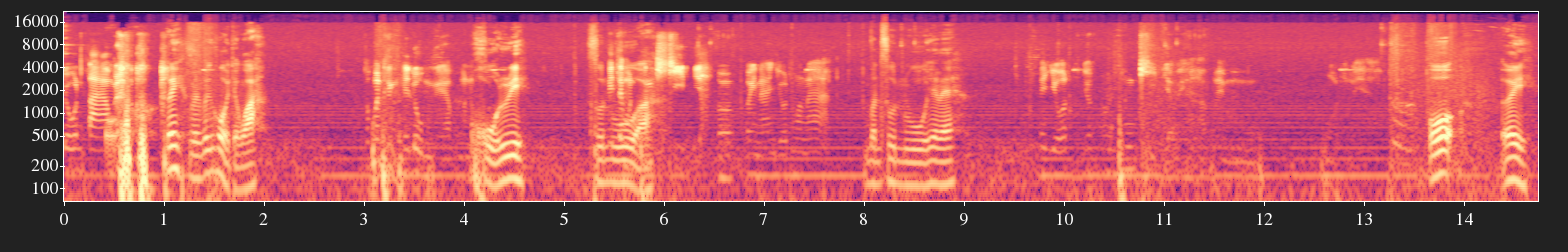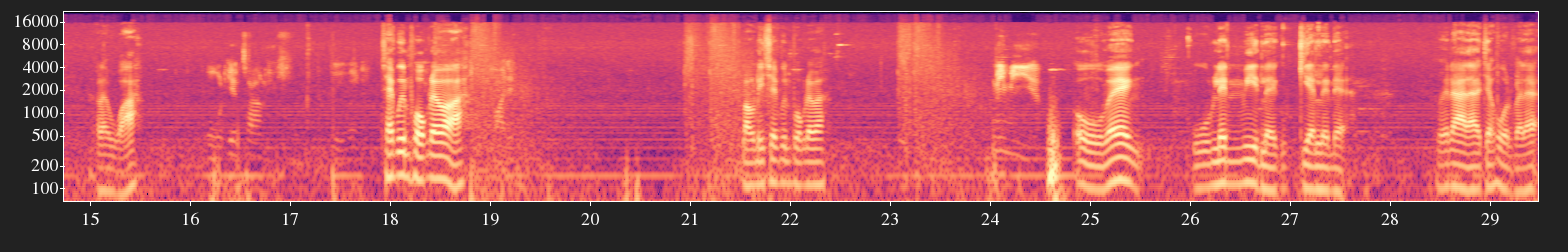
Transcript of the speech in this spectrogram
โดนตามไปแล้วเฮ้ยมันไม่โหดจังวะก็มันถึงให้ลุมไงครับมันโอ้โหดูดิซุนไม่แต่วูมันเหรอะเพิ่งขีดเดียวไปนะยศเท่าหน้ามันซุนวูใช่ไหมแต่ยศยศมันเพิ่งขีดเดียวเองครับไอ้มึงหมดเลยครับโอ้เอ้ยอะไรวะโอ้เทียบสร้างเลยเออว่าเนี่ยใช้ปืนพกได้ปะวะพอจะ ลองดิใช้ปืนพกได้ปะไม่มีครับโอ้แม่งกูเล่นมีดเลยกูเกรียนเลยเนี่ย ไม่ได้แล้วจะโหดไปแล้ว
